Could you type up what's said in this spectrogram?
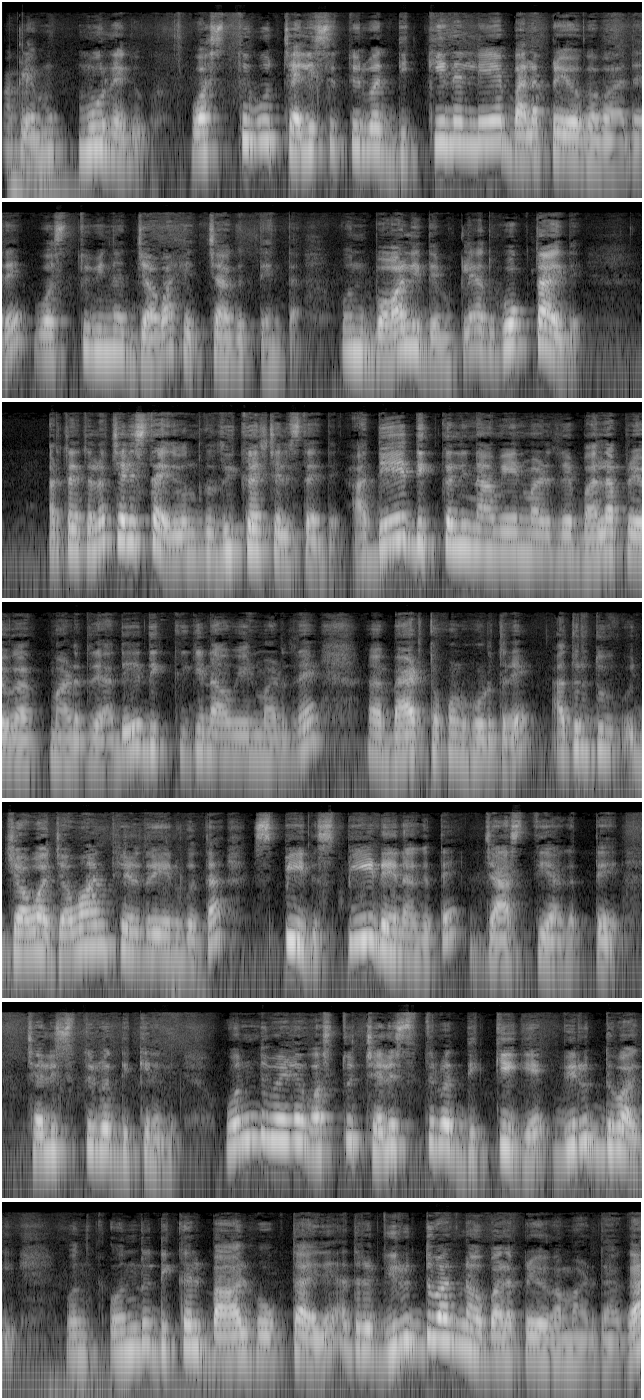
ಮಕ್ಕಳೇ ಮೂರನೇದು, ವಸ್ತುವು ಚಲಿಸುತ್ತಿರುವ ದಿಕ್ಕಿನಲ್ಲೇ ಬಲಪ್ರಯೋಗವಾದರೆ ವಸ್ತುವಿನ ಜವ ಹೆಚ್ಚಾಗುತ್ತೆ ಅಂತ. ಒಂದು ಬಾಲ್ ಇದೆ ಮಕ್ಕಳೇ, ಅದು ಹೋಗ್ತಾ ಇದೆ. ಅರ್ಥ ಆಯ್ತಲ್ಲ ಚಲಿಸ್ತಾ ಇದೆ, ಒಂದು ದಿಕ್ಕಲ್ಲಿ ಚಲಿಸ್ತಾ ಇದೆ. ಅದೇ ದಿಕ್ಕಲ್ಲಿ ನಾವೇನು ಮಾಡಿದ್ರೆ ಬಲ ಪ್ರಯೋಗ ಮಾಡಿದ್ರೆ, ಅದೇ ದಿಕ್ಕಿಗೆ ನಾವು ಏನು ಮಾಡಿದ್ರೆ ಬ್ಯಾಟ್ ತೊಗೊಂಡು ಹೊಡೆದ್ರೆ, ಅದ್ರದ್ದು ಜವ ಜವ ಅಂತ ಹೇಳಿದ್ರೆ ಏನು ಗೊತ್ತಾ? ಸ್ಪೀಡ್ ಸ್ಪೀಡ್ ಏನಾಗುತ್ತೆ? ಜಾಸ್ತಿ ಆಗುತ್ತೆ, ಚಲಿಸುತ್ತಿರುವ ದಿಕ್ಕಿನಲ್ಲಿ. ಒಂದು ವೇಳೆ ವಸ್ತು ಚಲಿಸುತ್ತಿರುವ ದಿಕ್ಕಿಗೆ ವಿರುದ್ಧವಾಗಿ ಒಂದು ಒಂದು ದಿಕ್ಕಲ್ಲಿ ಬಾಲ್ ಹೋಗ್ತಾ ಇದೆ. ಅದರ ವಿರುದ್ಧವಾಗಿ ನಾವು ಬಲ ಪ್ರಯೋಗ ಮಾಡಿದಾಗ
